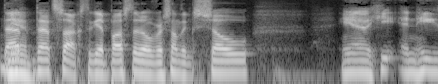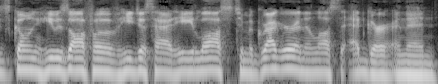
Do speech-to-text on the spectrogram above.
That Yeah. that sucks to get busted over something so. Yeah, he and he's going. He was off of. He just had. He lost to McGregor and then lost to Edgar and then.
